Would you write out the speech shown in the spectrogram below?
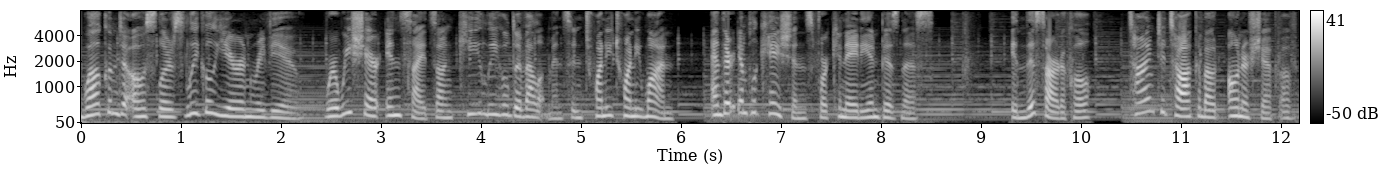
Welcome to Osler's Legal Year in Review, where we share insights on key legal developments in 2021 and their implications for Canadian business. In this article, time to talk about ownership of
